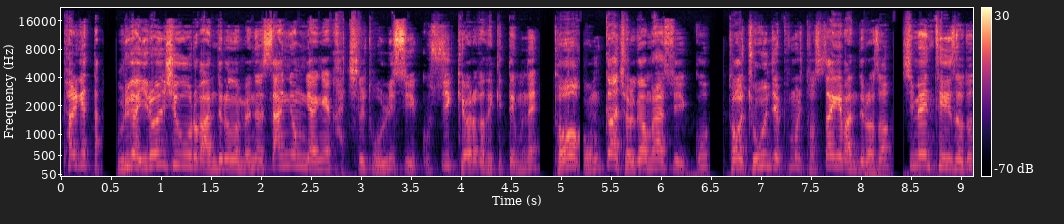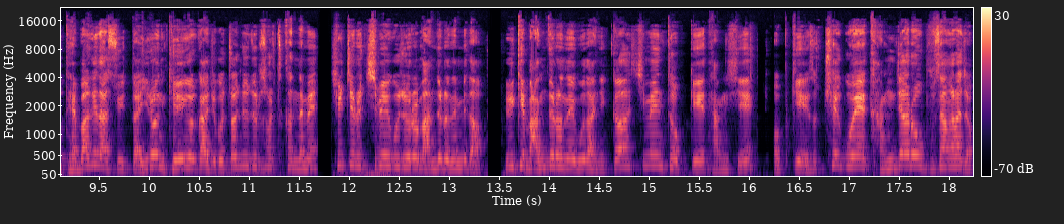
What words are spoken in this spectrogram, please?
팔겠다. 우리가 이런 식으로 만들어 놓으면은 쌍용량의 가치를 더 올릴 수 있고 수직 계열화가 됐기 때문에 더 원가 절감을 할 수 있고 더 좋은 제품을 더 싸게 만들어서 시멘트에서도 대박이 날 수 있다. 이런 계획을 가지고 쩐주들을 설득한 다음에 실제로 지배 구조를 만들어냅니다. 이렇게 만들어내고 나니까 시멘트 업계의 당시에 업계에서 최고의 강자로 부상을 하죠.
